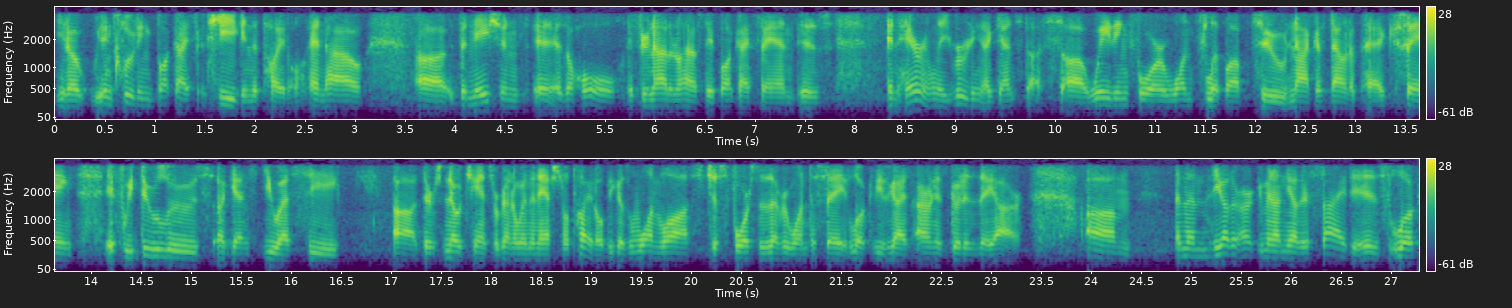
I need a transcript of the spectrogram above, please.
you know, including Buckeye fatigue in the title and how uh, the nation as a whole, if you're not an Ohio State Buckeye fan, is inherently rooting against us, uh, waiting for one slip up to knock us down a peg, saying if we do lose against USC, uh, there's no chance we're going to win the national title because one loss just forces everyone to say, look, these guys aren't as good as they are. Um, and then the other argument on the other side is, look,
